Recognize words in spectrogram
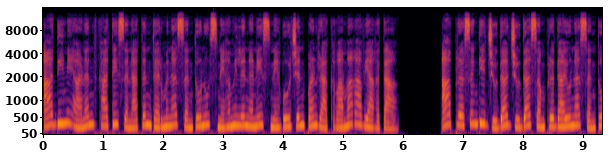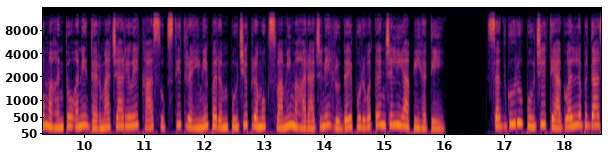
આ દિને આણંદ ખાતે સનાતન ધર્મના સંતોનું સ્નેહમિલન અને સ્નેહભોજન પણ રાખવામાં આવ્યા હતા. આ પ્રસંગે જુદા જુદા સંપ્રદાયોના સંતો, મહંતો અને ધર્માચાર્યોએ ખાસ ઉપસ્થિત રહીને પરમ પૂજ્ય પ્રમુખ સ્વામી મહારાજને હૃદયપૂર્વક અંજલિ આપી હતી. સદ્ગુરુ પૂજ્ય ત્યાગવલ્લભદાસ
